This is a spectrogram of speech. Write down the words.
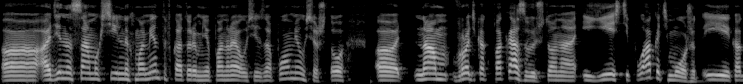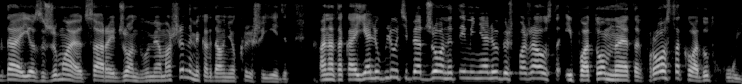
А, один из самых сильных моментов, который мне понравился и запомнился, что а, нам вроде как показывают, что она и есть, и плакать может, и когда ее зажимают Сара и Джон двумя машинами, когда у нее крыша едет, она такая, я люблю тебя, Джон, и ты меня любишь, пожалуйста, и потом на это просто кладут хуй.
